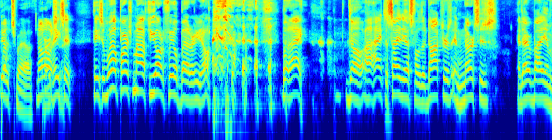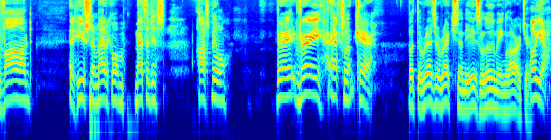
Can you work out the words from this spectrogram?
Perch mouth. No, no, and he said, he said, well, Perch Mouth, you ought to feel better, you know. but hey, no, I hate to say this for the doctors and nurses and everybody involved at Houston Medical Methodist Hospital. Very, very excellent care. But the resurrection is looming larger. Oh yeah.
